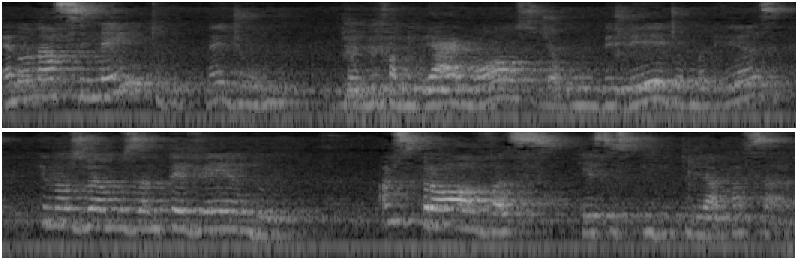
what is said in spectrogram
É no nascimento né, de, um, de algum familiar nosso, de algum bebê, de alguma criança, que nós vamos antevendo as provas que esse espírito irá passar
